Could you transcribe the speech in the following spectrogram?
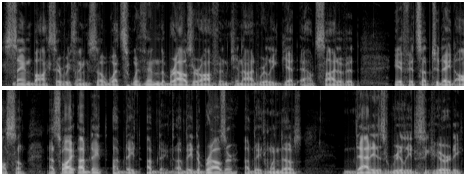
sandbox everything. So what's within the browser often cannot really get outside of it if it's up to date also. That's why update, update, update. Update the browser, update Windows, that is really the security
